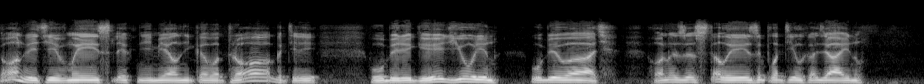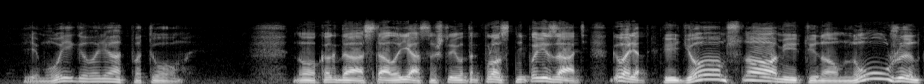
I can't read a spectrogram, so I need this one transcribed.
Он ведь и в мыслях не имел никого трогать или «убереги, Дюрин, убивать». Он из-за столы заплатил хозяину. Ему и говорят потом — но когда стало ясно, что его так просто не повязать, говорят, «Идем с нами, ты нам нужен,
